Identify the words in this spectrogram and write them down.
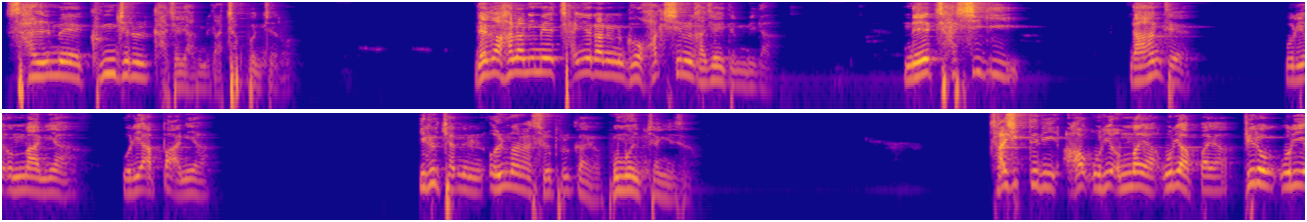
삶의 긍지를 가져야 합니다. 첫 번째로. 내가 하나님의 자녀라는 그 확신을 가져야 됩니다. 내 자식이 나한테 우리 엄마 아니야, 우리 아빠 아니야. 이렇게 하면 얼마나 슬플까요? 부모 입장에서. 자식들이 아 우리 엄마야 우리 아빠야 비록 우리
